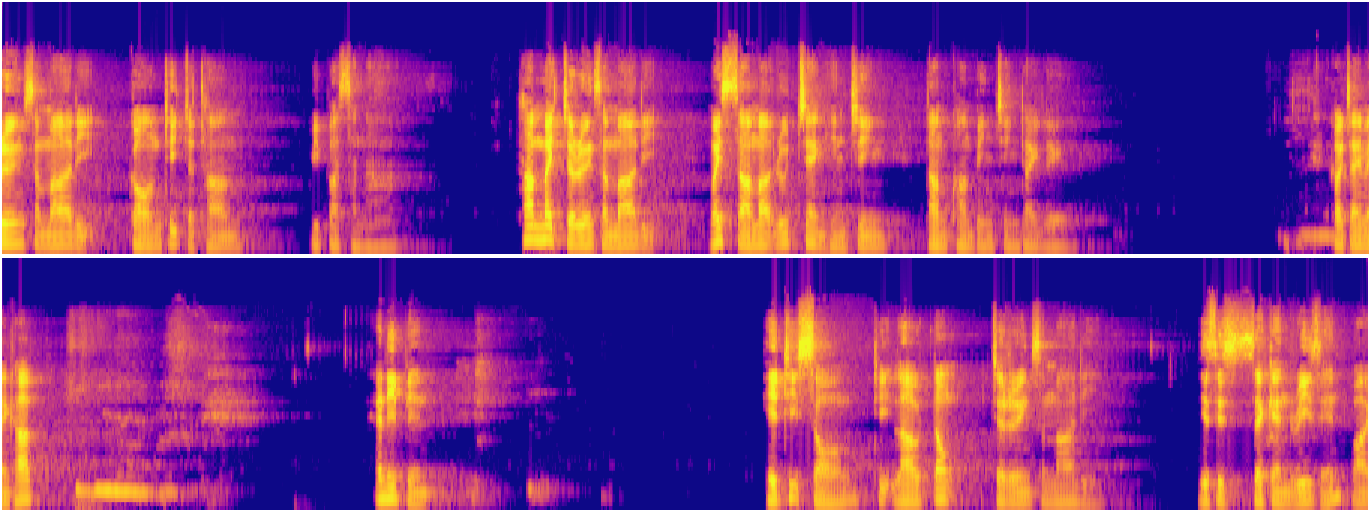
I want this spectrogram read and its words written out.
ริญสมาธิก่อนที่จะทำวิปัสสนา ถ้าไม่เจริญสมาธิไม่สามารถรู้แจ้งเห็นจริง ตามความเป็นจริงได้เลย เข้าใจไหมครับ อันนี้เป็นเหตุที่สองที่เราต้องเจริญสมาธิ This is second reason why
